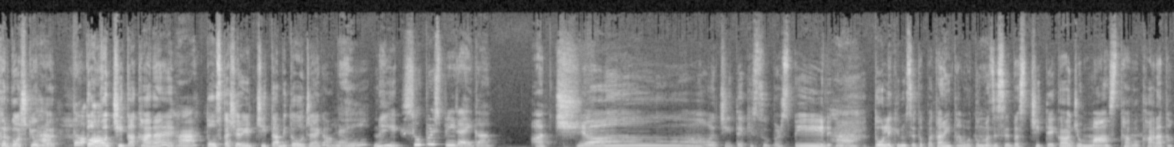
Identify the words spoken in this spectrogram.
खरगोश के ऊपर। हाँ, तो, तो अब वो चीता खा रहा है? हाँ। तो उसका शरीर चीता भी तो हो जाएगा? नहीं। नहीं। सुपर स्पीड आएगा। अच्छा चीते की सुपर स्पीड हाँ। तो लेकिन उसे तो पता नहीं था वो तो मज़े से बस चीते का जो मांस था वो खा रहा था।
